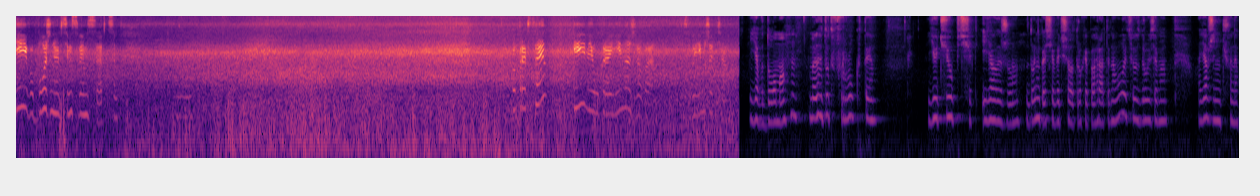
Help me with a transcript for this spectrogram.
Київ, обожнюю всім своїм серцем. Попри все, в Києві Україна живе своїм життям. Я вдома. У мене тут фрукти, ютубчик, і я лежу. Донька ще вирішила трохи пограти на вулицю з друзями, а я вже нічого не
